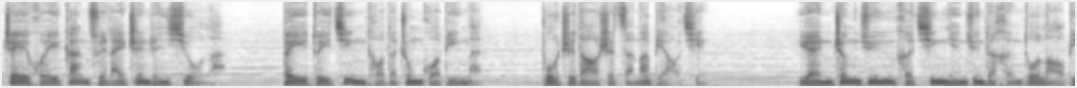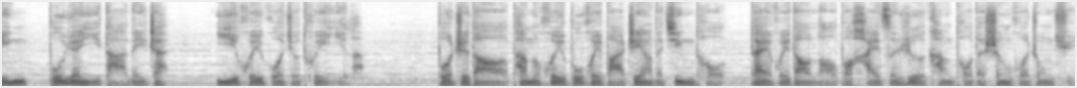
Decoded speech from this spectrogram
这回干脆来真人秀了，背对镜头的中国兵们不知道是怎么表情。远征军和青年军的很多老兵不愿意打内战，一回国就退役了。不知道他们会不会把这样的镜头带回到老婆孩子热炕头的生活中去。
